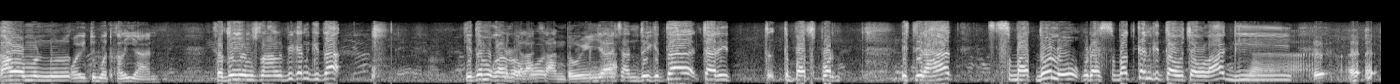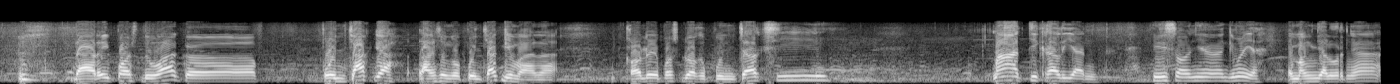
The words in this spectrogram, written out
kalau menurut oh itu buat kalian. Satu jam setengah lebih kan kita kita bukan Jalan robot. santuy jalan ya. santuy. Kita cari te- tempat sport istirahat. Sebat dulu. Udah sebat kan kita ucau lagi. Nah, dari pos 2 ke puncak ya? Langsung ke puncak gimana? Kalau dari pos 2 ke puncak sih mati kalian. Ini soalnya gimana ya? Emang jalurnya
